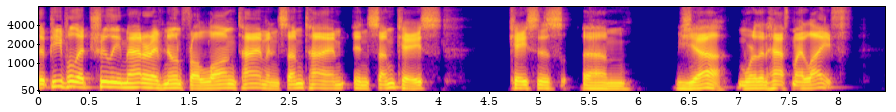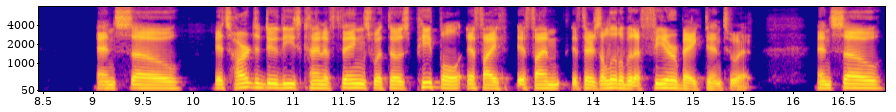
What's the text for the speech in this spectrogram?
the people that truly matter I've known for a long time and sometime in some case cases um yeah, more than half my life. And so it's hard to do these kind of things with those people if I if I'm if there's a little bit of fear baked into it. And so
